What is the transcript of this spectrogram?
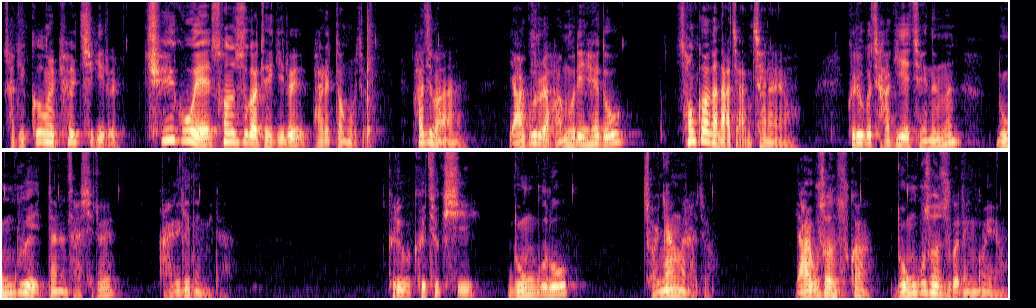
자기 꿈을 펼치기를 최고의 선수가 되기를 바랬던 거죠. 하지만 야구를 아무리 해도 성과가 나지 않잖아요. 그리고 자기의 재능은 농구에 있다는 사실을 알게 됩니다. 그리고 그 즉시 농구로 전향을 하죠. 야구 선수가 농구 선수가 된 거예요.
